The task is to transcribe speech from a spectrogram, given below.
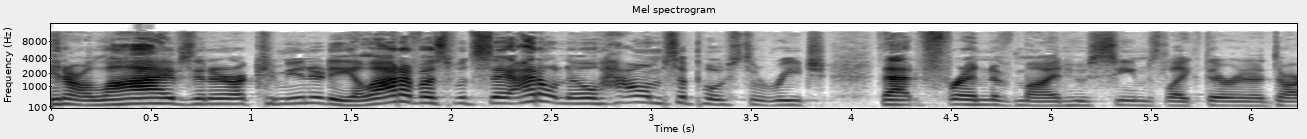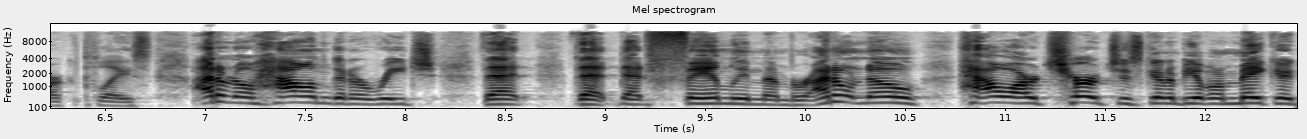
in our lives and in our community. A lot of us would say, I don't know how I'm supposed to reach that friend of mine who seems like they're in a dark place. I don't know how I'm going to reach that, that, that family member. I don't know how our church is going to be able to make a,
